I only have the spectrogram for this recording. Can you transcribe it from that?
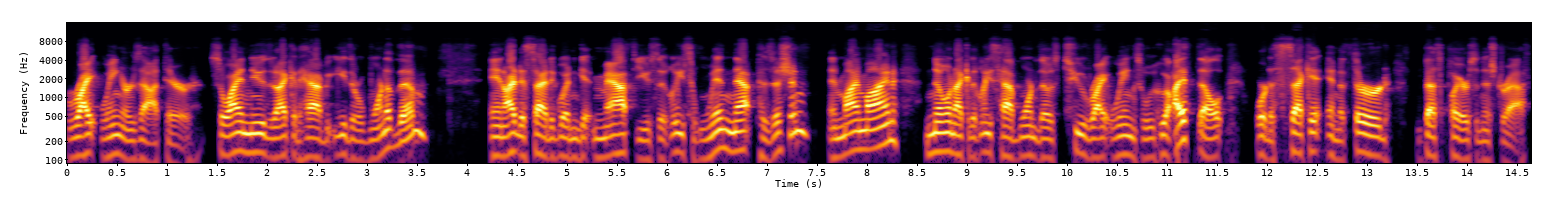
right wingers out there, so I knew that I could have either one of them. And I decided to go ahead and get Matthews to at least win that position in my mind, knowing I could at least have one of those two right wings who I felt were the second and the third best players in this draft.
